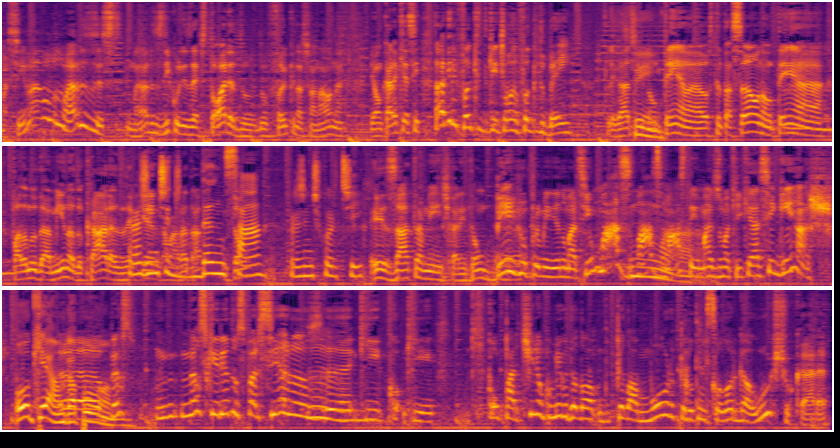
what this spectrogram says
o Marcinho é um dos maiores, maiores ícones da história do, do funk nacional, né? E é um cara que assim. Sabe aquele funk que a gente chama de funk do bem? Tá ligado? Sim. Que não tem a ostentação, não tem a. falando da mina, do cara. dizer Pra que é gente camarada. dançar, Então, pra gente curtir. Exatamente, cara. Então, beijo pro menino Marcinho. Mas, mas, mas, tem mais uma aqui que é a seguinte. O que é um Ah, Capu? meus, meus queridos parceiros eh, que, co- que, que compartilham comigo pelo, pelo amor pelo tricolor gaúcho, cara,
